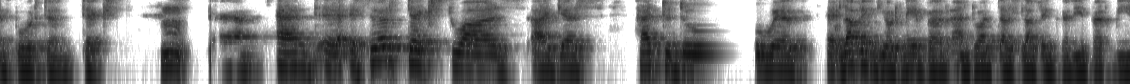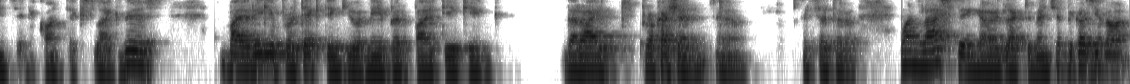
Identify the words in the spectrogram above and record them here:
important text. Mm. Um, and uh, a third text was, I guess, had to do with uh, loving your neighbor and what does loving the neighbor means in a context like this by really protecting your neighbor by taking the right precaution uh, etc one last thing i would like to mention because you know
